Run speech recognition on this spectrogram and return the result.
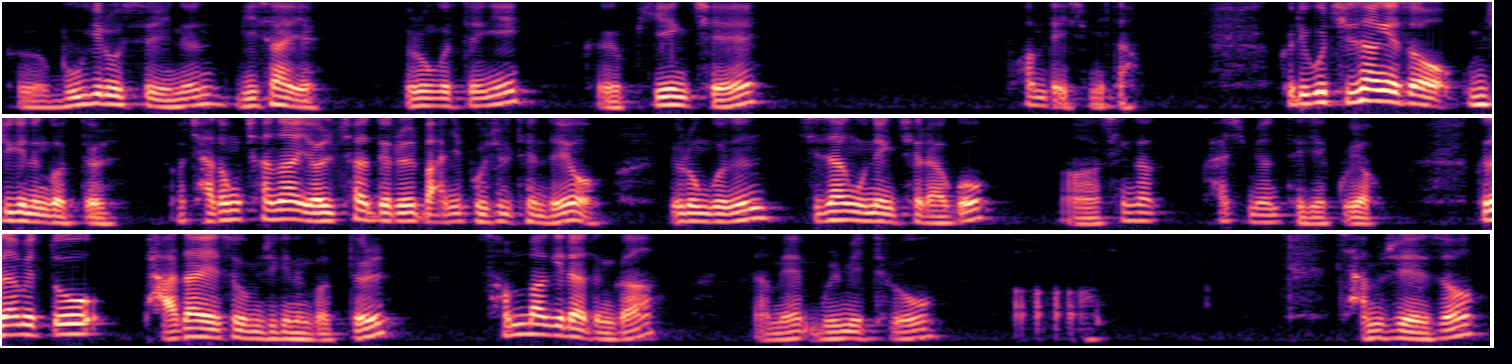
그 무기로 쓰이는 미사일 이런 것 등이 그 비행체에 포함되어 있습니다. 그리고 지상에서 움직이는 것들 자동차나 열차들을 많이 보실 텐데요. 이런 거는 지상 운행체라고 어, 생각하시면 되겠고요. 그 다음에 또 바다에서 움직이는 것들 선박이라든가 그 다음에 물 밑으로 어, 잠수해서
